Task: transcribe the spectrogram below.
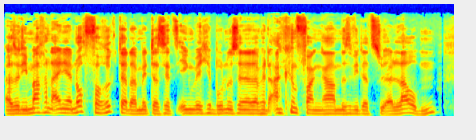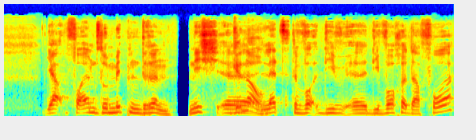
Also die machen einen ja noch verrückter damit, dass jetzt irgendwelche Bundesländer damit angefangen haben, es wieder zu erlauben. Ja, vor allem so mittendrin. Nicht äh, genau. letzte Wo die, äh, die Woche davor,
